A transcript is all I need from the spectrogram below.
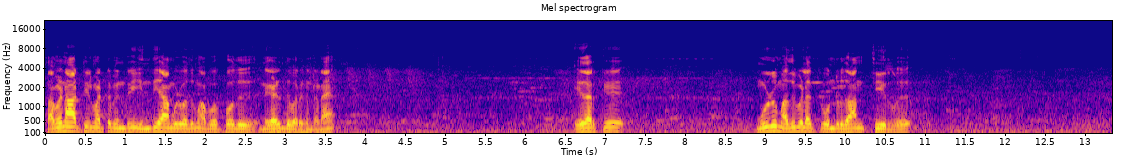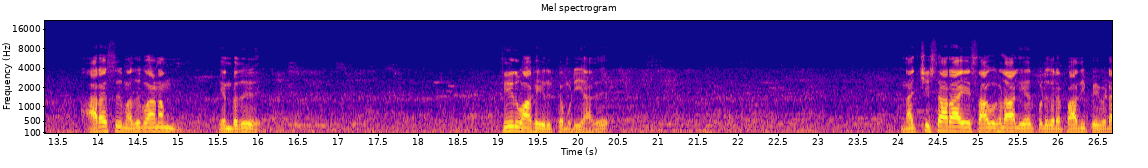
தமிழ்நாட்டில் மட்டுமின்றி இந்தியா முழுவதும் அவ்வப்போது நிகழ்ந்து வருகின்றன. இதற்கு முழு மதுவிலக்கு ஒன்றுதான் தீர்வு. அரசு மதுபானம் என்பது தீர்வாக இருக்க முடியாது. நச்சு சாராய சாவுகளால் ஏற்படுகிற பாதிப்பை விட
